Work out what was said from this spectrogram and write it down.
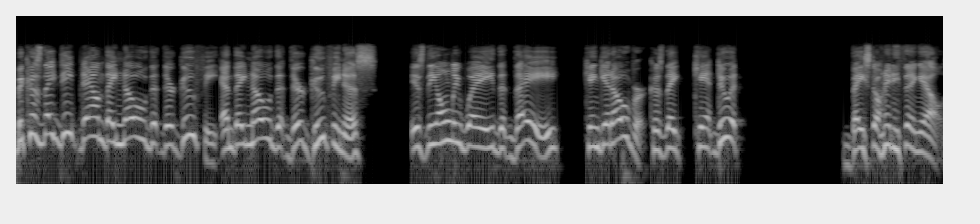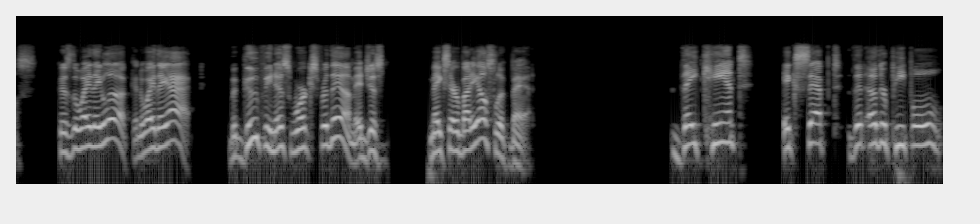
because they deep down they know that they're goofy and they know that their goofiness is the only way that they can get over because they can't do it based on anything else because the way they look and the way they act. But goofiness works for them. It just makes everybody else look bad. They can't accept that other people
